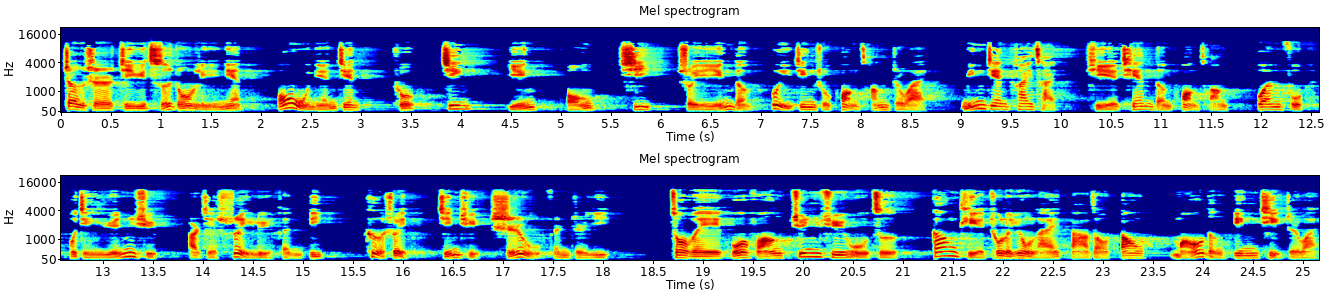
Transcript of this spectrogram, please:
正是基于此种理念，洪武年间。出金、银、铜、锡、水银等贵金属矿藏之外，民间开采铁铅等矿藏，官府不仅允许，而且税率很低，课税仅取十五分之一。作为国防军需物资，钢铁除了用来打造刀、矛等兵器之外，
